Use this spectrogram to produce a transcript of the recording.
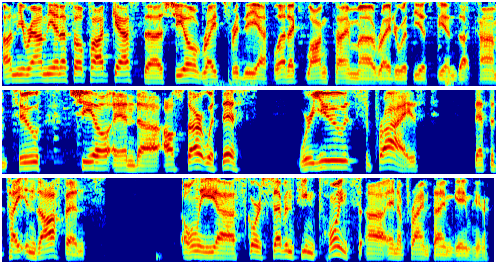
on the Around the NFL podcast. Uh, Sheil writes for The Athletic, longtime uh, writer with ESPN.com too. Sheil, and uh, I'll start with this. Were you surprised that the Titans offense only uh, scores 17 points uh, in a primetime game here?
